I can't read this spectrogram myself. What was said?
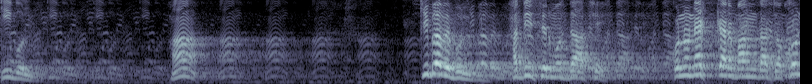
কি বলবে হ্যাঁ? কীভাবে বলবে? হাদিসের মধ্যে আছে, কোন নেককার বান্দা যখন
